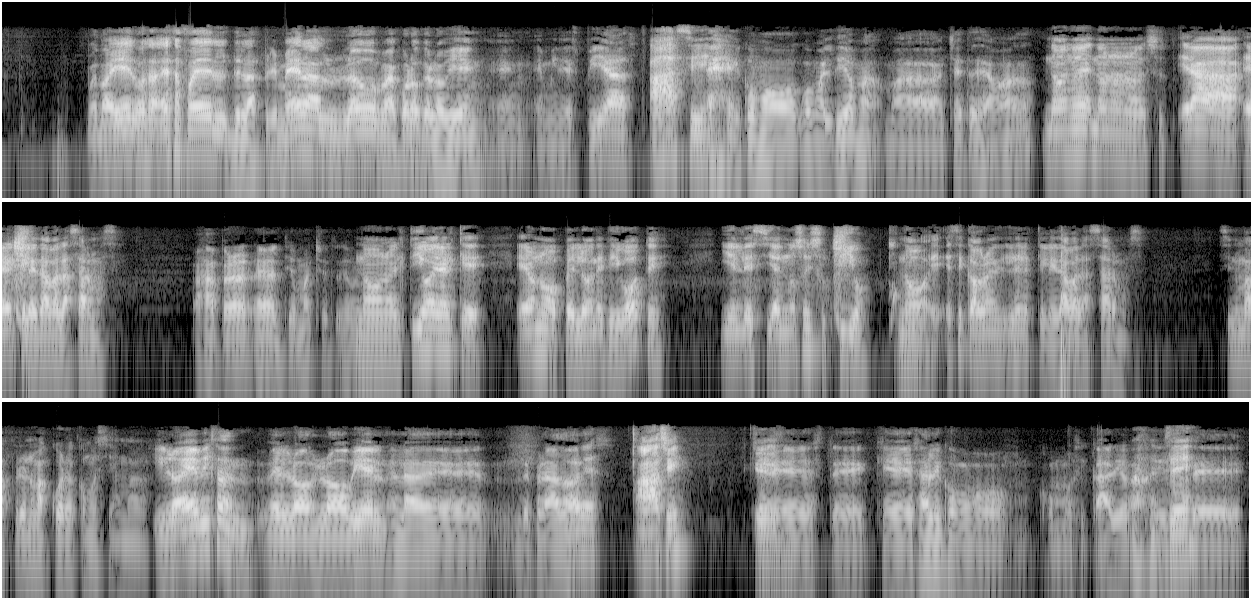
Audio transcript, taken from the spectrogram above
Bueno, ahí, o sea, esta fue el de las primeras. Luego me acuerdo que lo vi en, en, en Minespías. Ah, sí. como, como el tío Ma- Manchete se llamaba, ¿no? No, no, no, no, no. Era, era el que le daba las armas. Ajá, pero era el tío Machete. No, no, el tío era el que era uno pelón de bigote. Y él decía, no soy su tío. No, e- ese cabrón era el que le daba las armas. Sí, no me, pero no me acuerdo cómo se llamaba. Y lo he visto, en, en lo, lo vi en, en la de Depredadores. Ah, sí. Que, este, que sale como, como sicario. Este,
